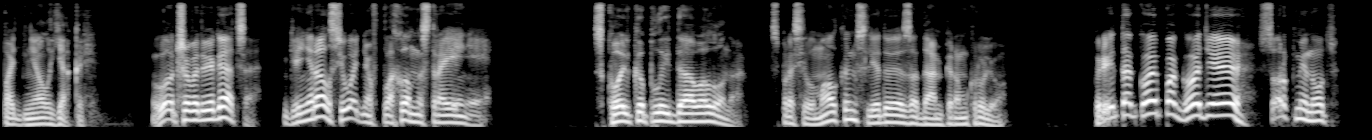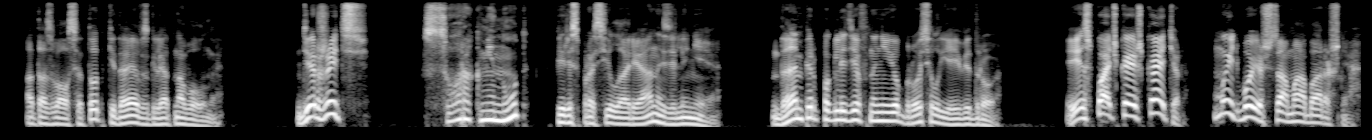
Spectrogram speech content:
поднял якорь. «Лучше выдвигаться. Генерал сегодня в плохом настроении». «Сколько плыть до Авалона?» — спросил Малкольм, следуя за дампером к рулю. «При такой погоде — сорок минут», — отозвался тот, кидая взгляд на волны. «Держитесь!» «Сорок минут?» — переспросила Ариана зеленее. Дампер, поглядев на нее, бросил ей ведро. «Испачкаешь катер! Мыть будешь сама, барышня!»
